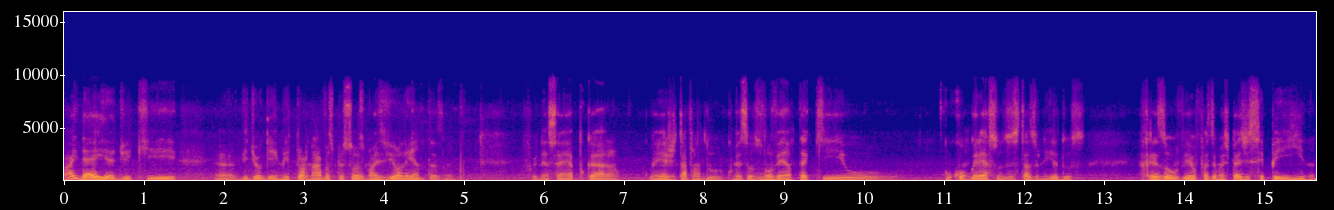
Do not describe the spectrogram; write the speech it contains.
a ideia de que uh, videogame tornava as pessoas mais violentas. Né? Foi nessa época, aí a gente está falando do começo dos anos 90, que o, o Congresso dos Estados Unidos resolveu fazer uma espécie de CPI né,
